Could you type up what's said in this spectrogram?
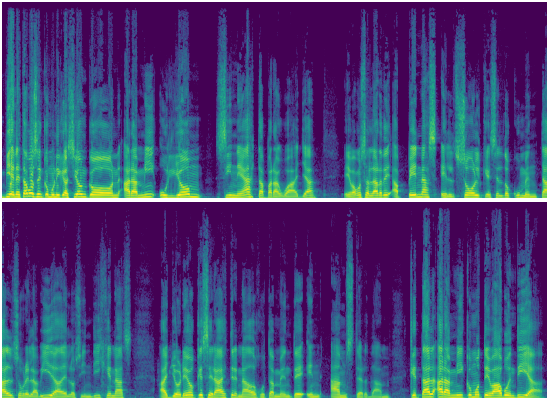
Bien, estamos en comunicación con Aramí Ullón, cineasta paraguaya. Eh, vamos a hablar de Apenas el Sol, que es el documental sobre la vida de los indígenas a Lloreo que será estrenado justamente en Ámsterdam. ¿Qué tal, Aramí? ¿Cómo te va? Buen día.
